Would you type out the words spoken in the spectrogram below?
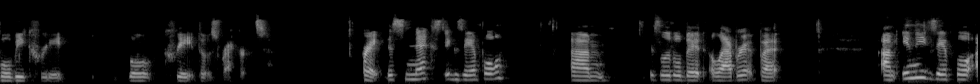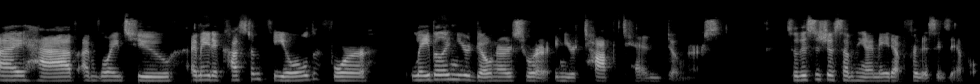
will be create, will create those records. All right, this next example um, is a little bit elaborate, but um, in the example I have, I'm going to, I made a custom field for labeling your donors who are in your top 10 donors. So this is just something I made up for this example.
